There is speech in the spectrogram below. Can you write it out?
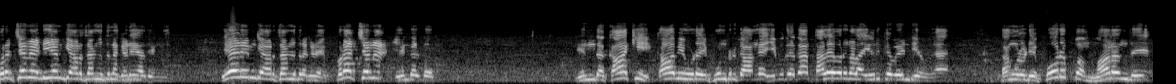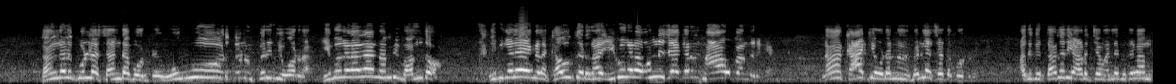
பிரச்சனை டிஎம்கே அரசாங்கத்துல கிடையாது எங்களுக்கு. ஏடிஎம்கே அரசாங்கத்துல கிடையாது. பிரச்சனை எங்கள்கிட்ட இந்த காக்கி காவி உடை பூண்டிருக்காங்க. இவங்க தான் தலைவர்களா இருக்க வேண்டியவங்க. தங்களுடைய பொறுப்பை மறந்து தங்களுக்குள்ள சண்டை போட்டு ஒவ்வொருத்தரும் பிரிஞ்சு ஓடுறாங்க. இவங்கள தான் நம்பி வந்தோம். இவங்களே எங்களை கவுத்துறதா இவங்கள ஒண்ணு சேர்க்கறது நான் உட்காந்துருக்கேன் நான் காக்கி உடனே வெள்ளை சட்டை போட்டுருக்கேன் அதுக்கு தகுதி அடைச்சவன் இதெல்லாம்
